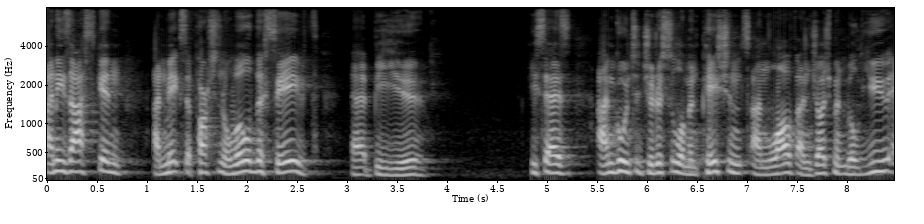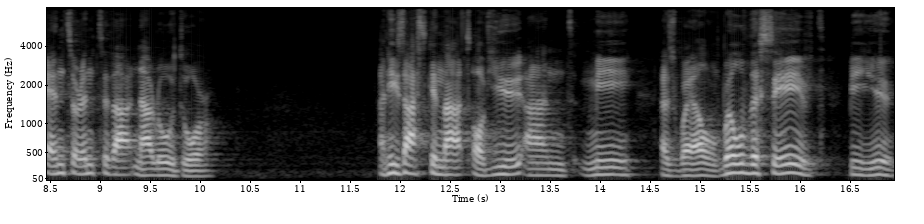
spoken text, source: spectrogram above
And he's asking and makes it personal, Will the saved uh, be you? He says, I'm going to Jerusalem in patience and love and judgment. Will you enter into that narrow door? And he's asking that of you and me as well. Will the saved be you?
